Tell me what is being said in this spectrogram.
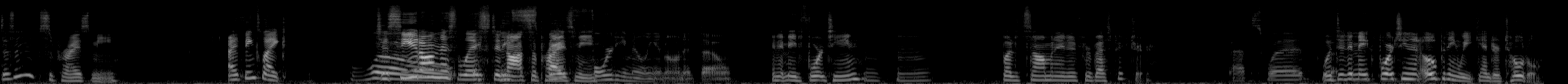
doesn't surprise me. I think like, Whoa. see it on this list They- did they not surprise me. 40 million on it though. and it made 14, Mhm. but it's nominated for best picture. That's what What did it make 14 in opening weekend or total?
